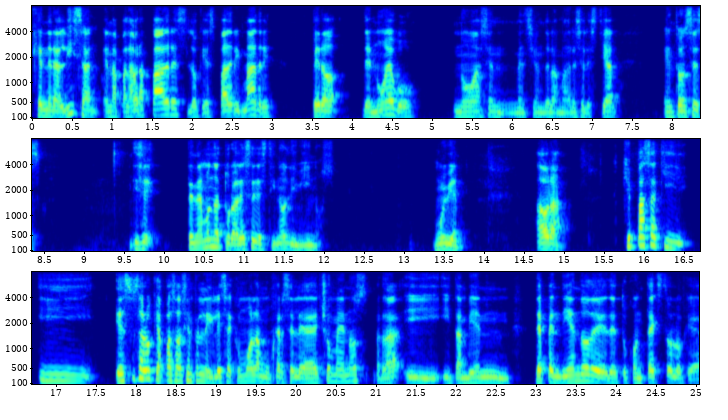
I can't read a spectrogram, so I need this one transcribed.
Generalizan en la palabra padres lo que es padre y madre, pero de nuevo no hacen mención de la madre celestial. Entonces, dice, tenemos naturaleza y destino divinos. Muy bien. Ahora, ¿Qué pasa aquí? Y esto es algo que ha pasado siempre en la iglesia, como a la mujer se le ha hecho menos, ¿verdad? Y, también dependiendo de, tu contexto, lo que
